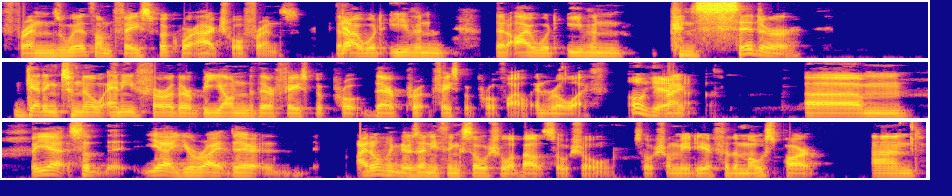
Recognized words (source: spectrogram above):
friends with on Facebook were actual friends that Yep. I would even that I would even consider getting to know any further beyond their Facebook pro- their pro- Facebook profile in real life. Oh yeah, Right. Um, but yeah, so th- yeah, you're right. There, I don't think there's anything social about social social media for the most part, and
